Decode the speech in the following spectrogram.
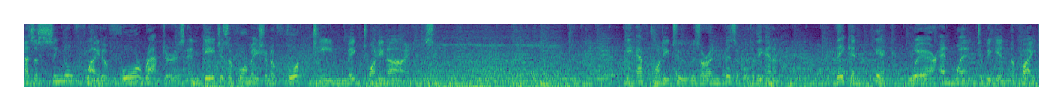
as a single flight of four Raptors engages a formation of 14 MiG-29s. The F-22s are invisible to the enemy. They can pick where and when to begin the fight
